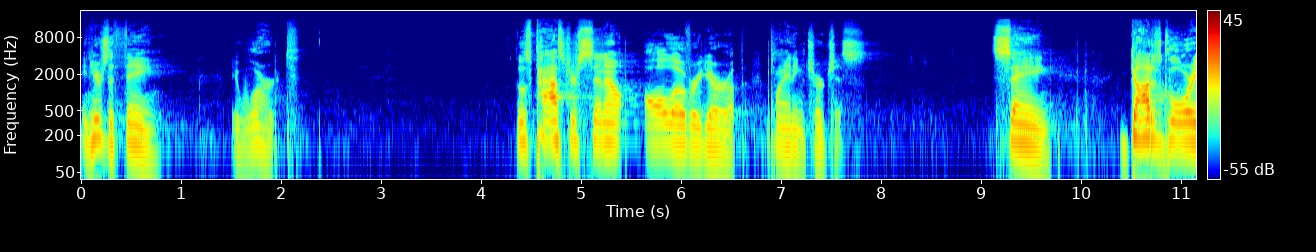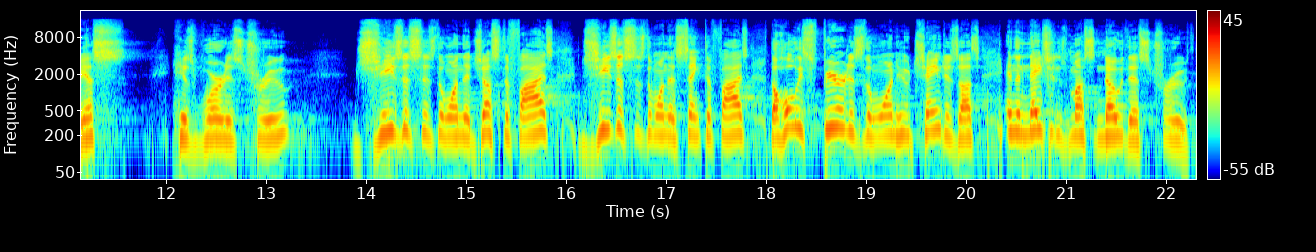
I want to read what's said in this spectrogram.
And here's the thing it worked. Those pastors sent out all over Europe planting churches, saying, God is glorious, His word is true. Jesus is the one that justifies. Jesus is the one that sanctifies. The Holy Spirit is the one who changes us, and the nations must know this truth.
